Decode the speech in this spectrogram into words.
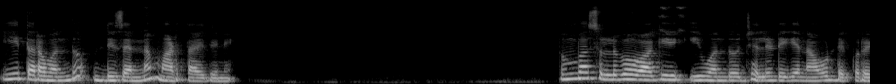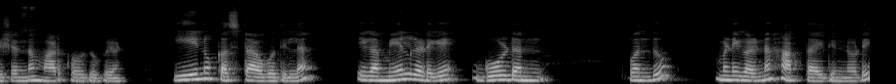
ಈ ಥರ ಒಂದು ಡಿಸೈನ್ನ ಮಾಡ್ತಾಯಿದ್ದೀನಿ ತುಂಬ ಸುಲಭವಾಗಿ ಈ ಒಂದು ಜಲ್ಲಿಡಿಗೆ ನಾವು ಡೆಕೋರೇಷನ್ನ ಮಾಡ್ಕೋದು ಏನೂ ಕಷ್ಟ ಆಗೋದಿಲ್ಲ. ಈಗ ಮೇಲ್ಗಡೆಗೆ ಗೋಲ್ಡನ್ ಒಂದು ಮಣಿಗಳನ್ನ ಹಾಕ್ತಾ ಇದ್ದೀನಿ ನೋಡಿ.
